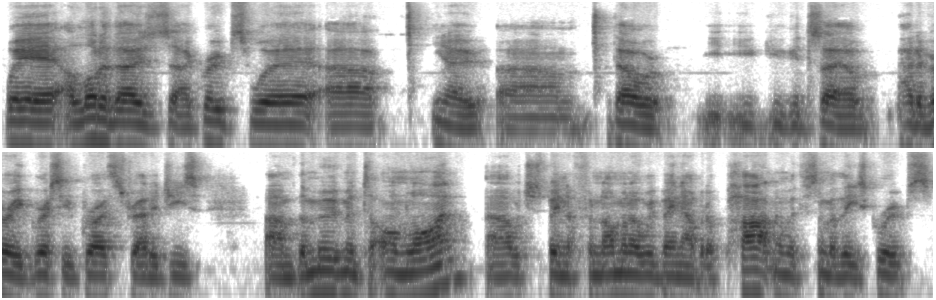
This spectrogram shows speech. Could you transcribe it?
where a lot of those uh, groups were, uh, you know, um, they were, you, you, could say, had a very aggressive growth strategies. um, the movement to online, uh, which has been a phenomenon. We've been able to partner with some of these groups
